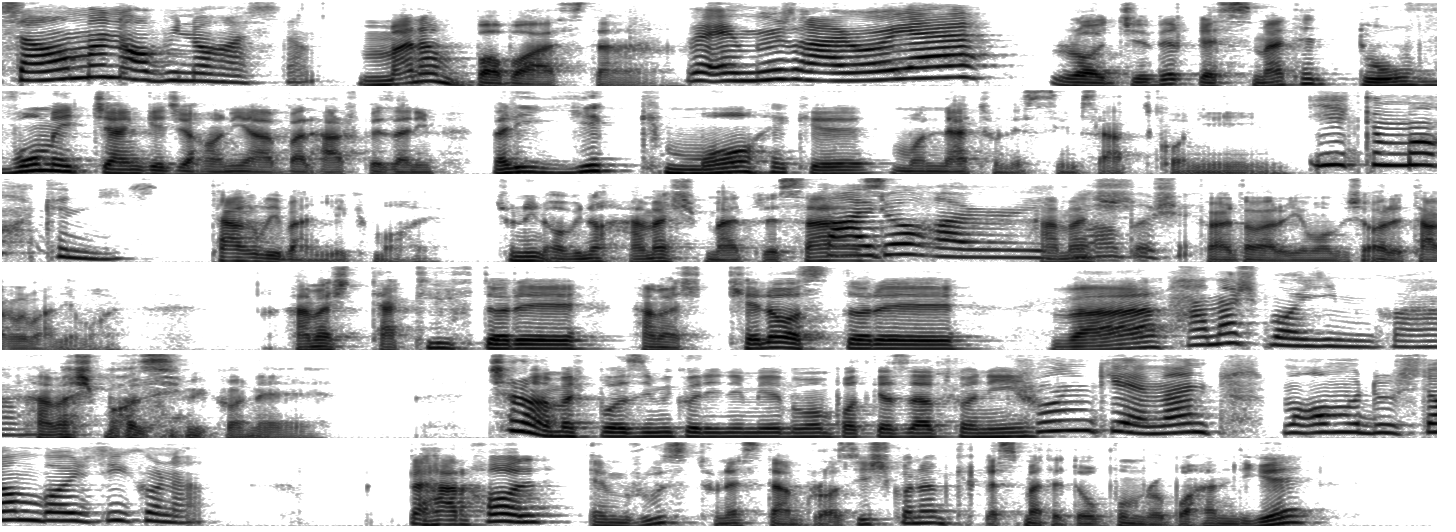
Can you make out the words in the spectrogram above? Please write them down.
سلام من آوینا هستم. منم بابا هستم. و امروز قراره راجب قسمت دوم جنگ جهانی اول حرف بزنیم. ولی یک ماهه که ما نتونستیم ثبت کنیم. یک ماه که نیست. تقریبا یک ماهه. چون این آوینا همش مدرسه است. فردا قراره یک همش ماه باشه. فردا قراره ماه بشه آره تقریبا یه ماهه. همش تکلیف داره همش کلاس داره و همش بازی می‌کنم. همش بازی می‌کنه. چرا همش بازی می‌کنی؟ نمیای به من پادکست ضبط کنی؟ چون که من می‌خوام با دوستان بازی کنم. به هر حال امروز تونستم رازیش کنم که قسمت دوم رو با هم دیگه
